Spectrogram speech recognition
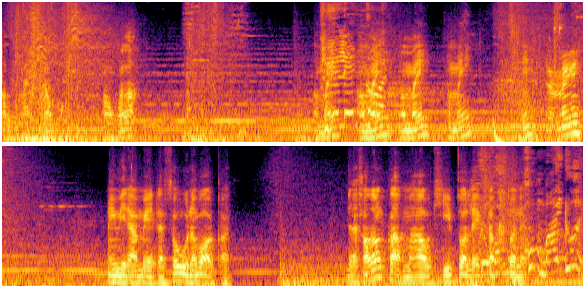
อะไรแล้วเอาปะล่ะเอาไหมเอาไหมเอาไหมเอาไหมอืมเอาไหมไม่มีดาเมจแต่สู้นะบอกก่อนเดี๋ยวเขาต้องกลับมาเอาคีปตัวเล็กครับตัวเนี้ยพุ่มไม้ด้วย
